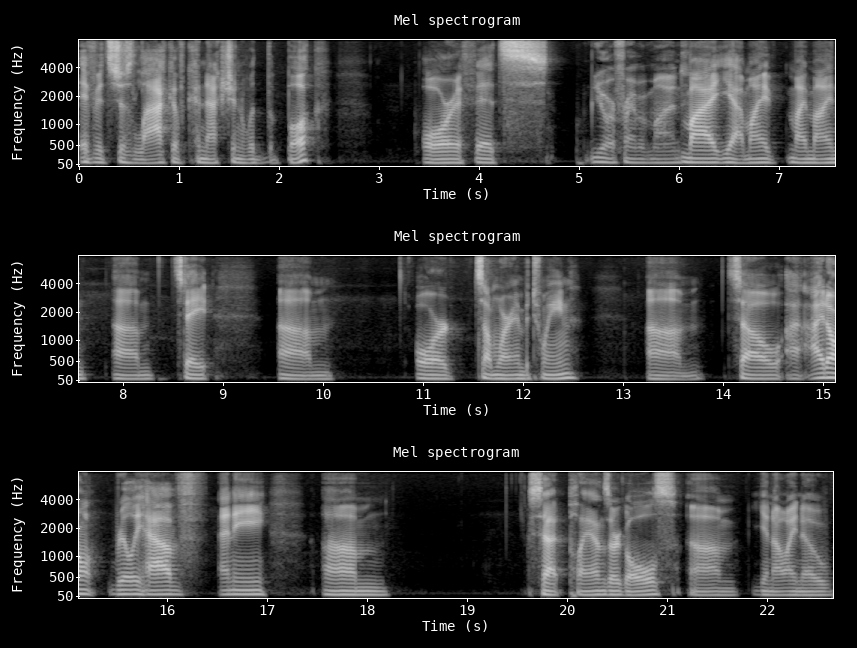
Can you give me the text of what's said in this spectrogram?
if it's just lack of connection with the book or if it's your frame of mind. my yeah my my mind um state um or somewhere in between um so I, I don't really have any um set plans or goals um you know i know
